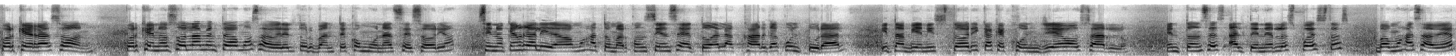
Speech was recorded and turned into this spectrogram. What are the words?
¿Por qué razón? Porque no solamente vamos a ver el turbante como un accesorio, sino que en realidad vamos a tomar conciencia de toda la carga cultural y también histórica que conlleva usarlo. Entonces, al tenerlos puestos, vamos a saber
